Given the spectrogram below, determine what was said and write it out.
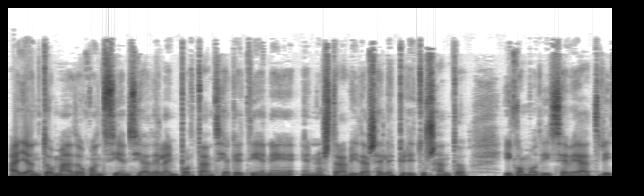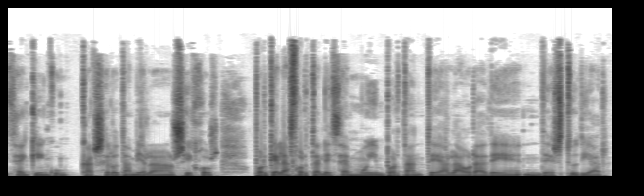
hayan tomado conciencia de la importancia que tiene en nuestras vidas el Espíritu Santo. Y como dice Beatriz, hay que inculcárselo también a los hijos, porque la fortaleza es muy importante a la hora de estudiar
